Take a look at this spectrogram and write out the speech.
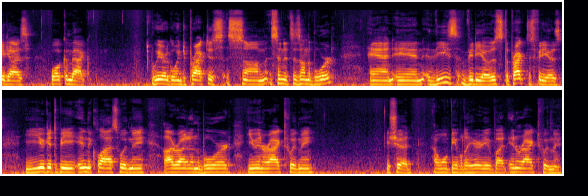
Hey guys, welcome back. We are going to practice some sentences on the board. And in these videos, the practice videos, you get to be in the class with me. I write on the board, you interact with me. You should. I won't be able to hear you, but interact with me.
